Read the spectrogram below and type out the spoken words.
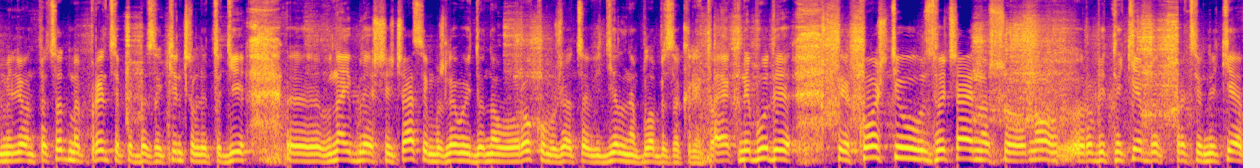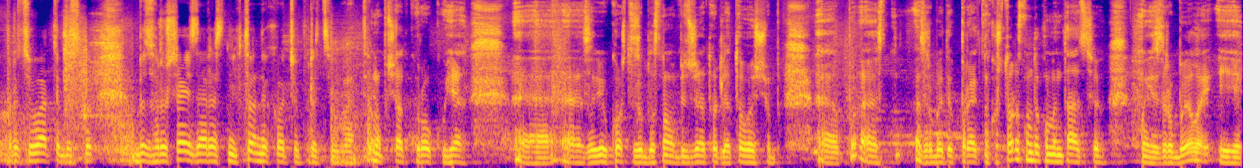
мільйон п'ятсот, ми в принципі би закінчили тоді е, в найближчий час, і можливо і до нового року вже це відділення було б закрито. А як не буде тих коштів, звичайно, що ну робітники, працівники працювати без без грошей зараз ніхто не хоче працювати. На початку року я е, е, завів кошти з обласного бюджету для того, щоб е, е, зробити проектно кошторисну документацію. Ми її зробили, і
